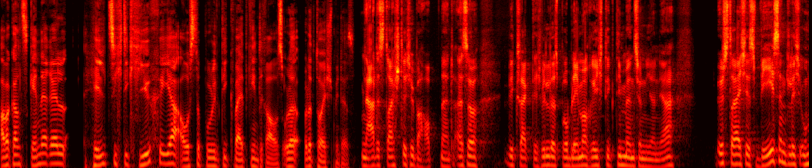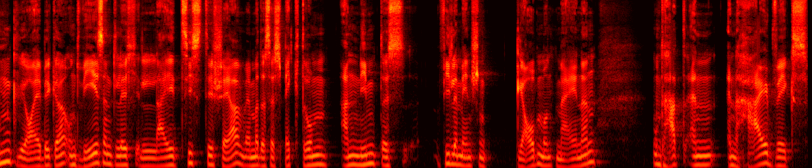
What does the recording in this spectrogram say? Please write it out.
aber ganz generell hält sich die Kirche ja aus der Politik weitgehend raus. Oder, oder täuscht mich das? Na, das täuscht dich überhaupt nicht. Also, wie gesagt, ich will das Problem auch richtig dimensionieren. Ja? Österreich ist wesentlich ungläubiger und wesentlich laizistischer, wenn man das als Spektrum annimmt, als viele Menschen glauben und meinen und hat ein, ein halbwegs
